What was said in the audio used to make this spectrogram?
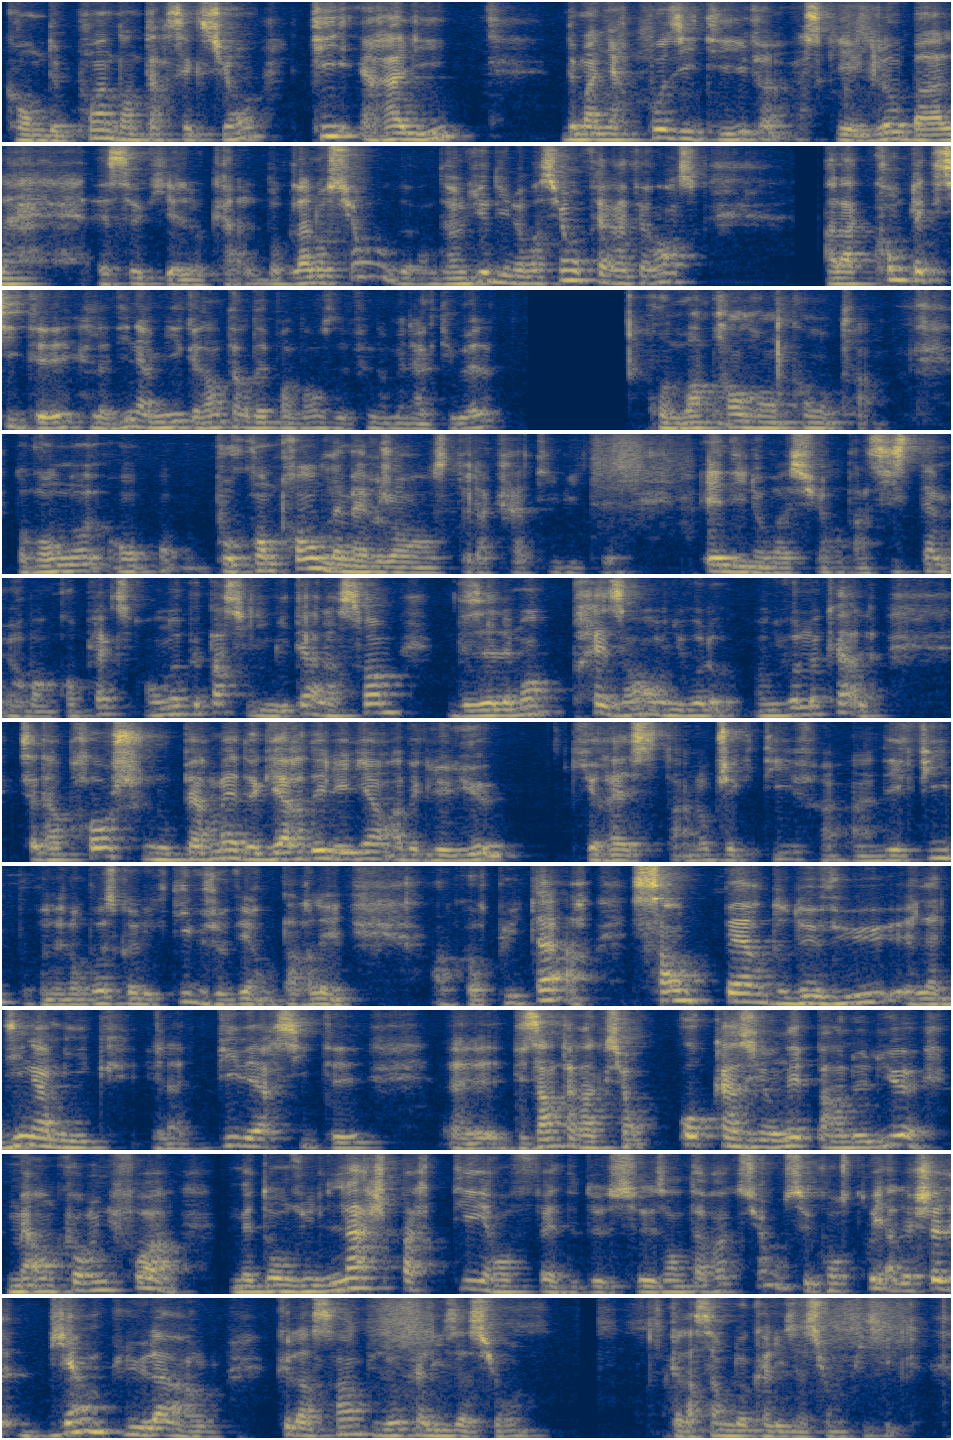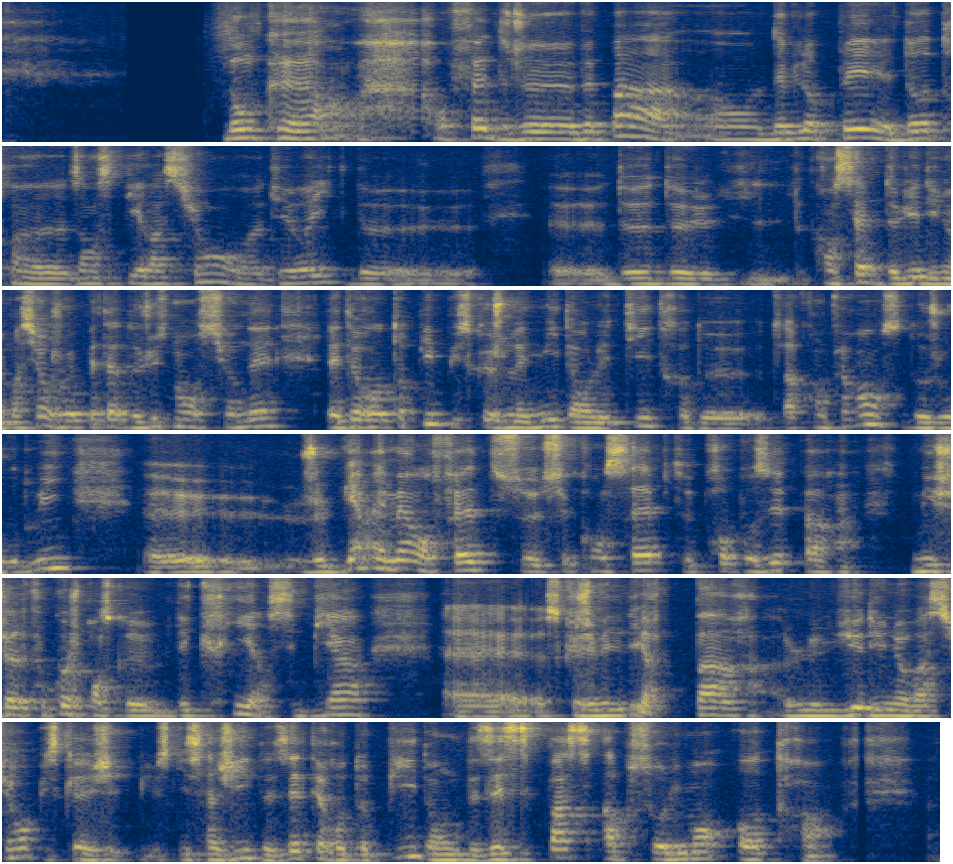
comme de points d'intersection qui rallient de manière positive ce qui est global et ce qui est local. Donc la notion d'un lieu d'innovation fait référence à la complexité, la dynamique l'interdépendance des phénomènes actuels qu'on doit prendre en compte. Donc pour comprendre l'émergence de la créativité et d'innovation d'un système urbain complexe, on ne peut pas se limiter à la somme des éléments présents au niveau, au niveau local. Cette approche nous permet de garder les liens avec le lieu, qui reste un objectif, un défi pour de nombreux collectifs, je vais en parler encore plus tard, sans perdre de vue la dynamique et la diversité euh, des interactions occasionnées par le lieu. Mais encore une fois, mais dans une large partie en fait de ces interactions se construit à l'échelle bien plus large que la simple localisation, que la simple localisation physique. Donc, euh, en fait, je ne vais pas développer d'autres euh, inspirations euh, théoriques de, de, concept de lieu d'innovation. Je vais peut-être juste mentionner l'hétérotopie, puisque je l'ai mis dans le titre de, la conférence d'aujourd'hui. J'ai bien aimé, en fait, ce, concept proposé par Michel Foucault. Je pense que décrire, c'est bien ce que je vais dire par le lieu d'innovation, puisqu'il s'agit des hétérotopies, donc des espaces absolument autres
